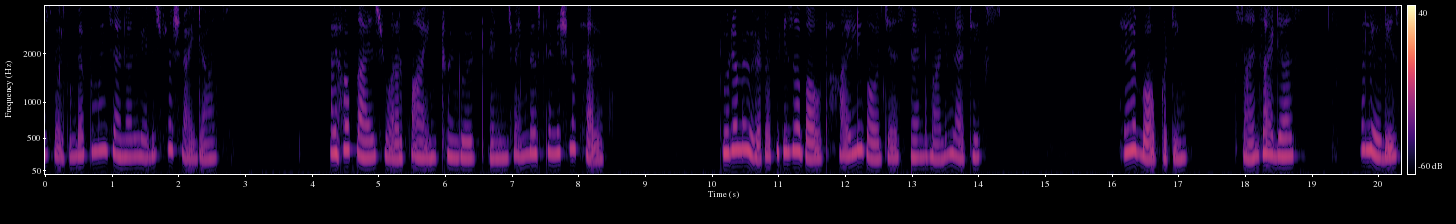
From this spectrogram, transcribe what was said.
guys welcome back to my channel ladies fashion ideas. I hope guys you are all fine doing good and enjoying best condition of health. Today my video topic is about highly gorgeous and demanding latex hair bob cutting science ideas for ladies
